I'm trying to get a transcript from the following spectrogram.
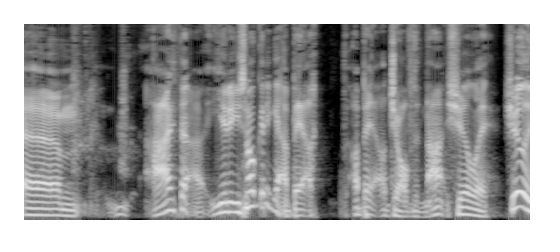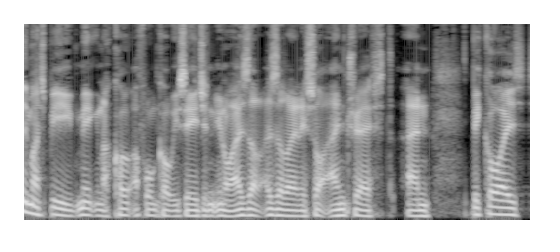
um, I th- you know he's not going to get a better a better job than that. Surely, surely he must be making a, call, a phone call to his agent. You know, is there is there any sort of interest? And because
